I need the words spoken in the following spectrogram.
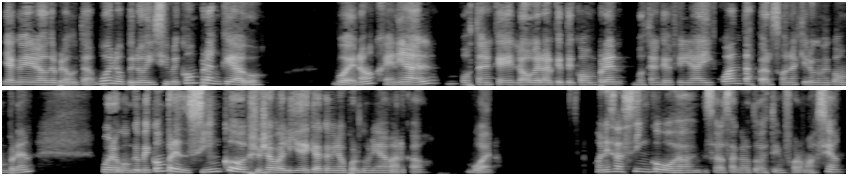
Y acá viene la otra pregunta. Bueno, pero ¿y si me compran, qué hago? Bueno, genial. Vos tenés que lograr que te compren, vos tenés que definir ahí cuántas personas quiero que me compren. Bueno, con que me compren cinco, yo ya validé que acá hay una oportunidad de mercado. Bueno, con esas cinco vos vas a empezar a sacar toda esta información.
